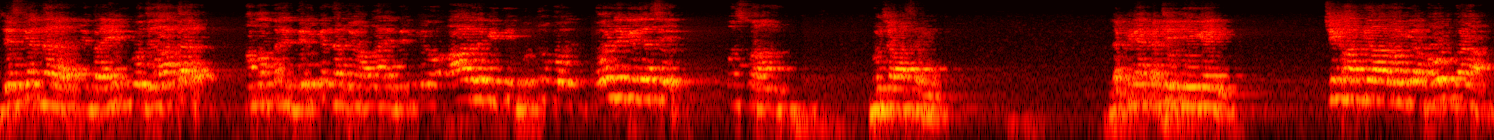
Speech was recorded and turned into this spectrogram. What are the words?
जिसके अंदर इब्राहिम को जलाकर हम अपने दिल के अंदर जो हमारे दिल की आग लगी थी, बुद्धू को तोड़ने की वजह से उसको हम बुझा सके। लकड़ियाँ इकट्ठी की गई। चिखा तैयार हो गया, बहुत बड़ा।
